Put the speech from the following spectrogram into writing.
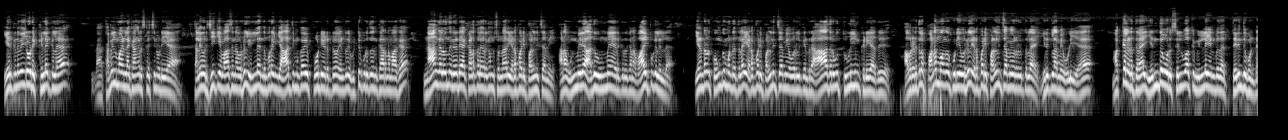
ஏற்கனவே இதோட கிழக்கில் தமிழ் மாநில காங்கிரஸ் கட்சியினுடைய தலைவர் ஜி கே வாசன் அவர்கள் இல்லை இந்த முறை இங்கே அதிமுகவை போட்டியிடட்டும் என்று விட்டு கொடுத்ததன் காரணமாக நாங்கள் வந்து நேரடியாக களத்தில் இறங்கணும்னு சொன்னார் எடப்பாடி பழனிசாமி ஆனால் உண்மையிலே அது உண்மையாக இருக்கிறதுக்கான வாய்ப்புகள் இல்லை. ஏனென்றால் கொங்கு மன்றத்தில் எடப்பாடி பழனிசாமி அவர்களுக்கு என்ற ஆதரவு துளியும் கிடையாது. அவரிடத்துல பணம் வாங்கக்கூடியவர்கள் எடப்பாடி பழனிசாமி அவர்களிடத்துல இருக்கலாமே ஒழிய மக்களிடத்துல எந்த ஒரு செல்வாக்கும் இல்லை என்பதை தெரிந்து கொண்ட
